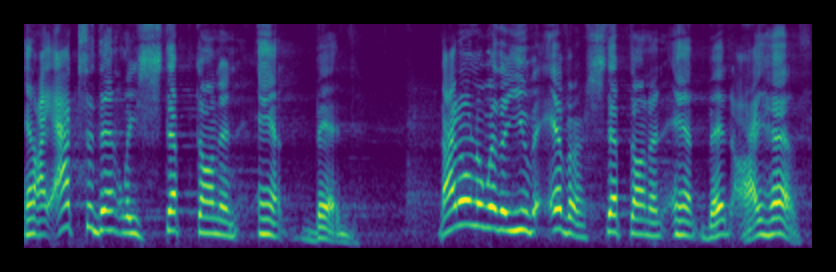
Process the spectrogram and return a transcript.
and I accidentally stepped on an ant bed. Now, I don't know whether you've ever stepped on an ant bed. I have.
